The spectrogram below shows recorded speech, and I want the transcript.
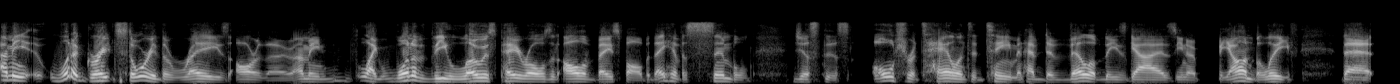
I mean, what a great story the Rays are, though. I mean, like one of the lowest payrolls in all of baseball, but they have assembled just this ultra talented team and have developed these guys, you know, beyond belief. That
